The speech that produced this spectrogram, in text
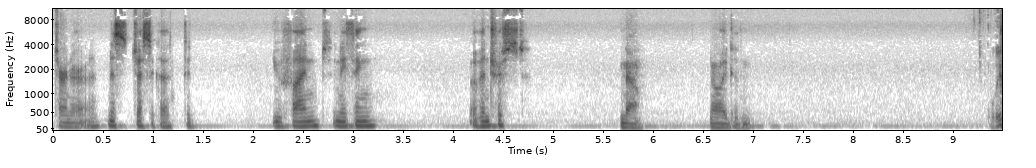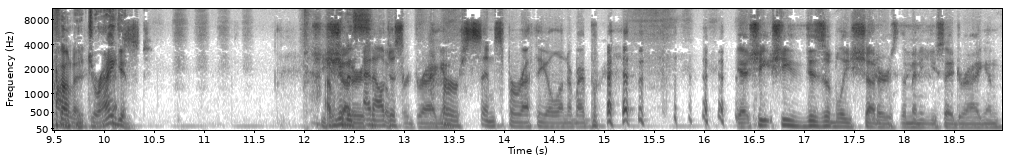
turn her, Miss Jessica. Did you find anything of interest? no, no, I didn't. We found a dragon. best. She I'm gonna- shudders and I'll just word dragon. curse and Sperethiel under my breath. Yeah, she she visibly shudders the minute you say dragon.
